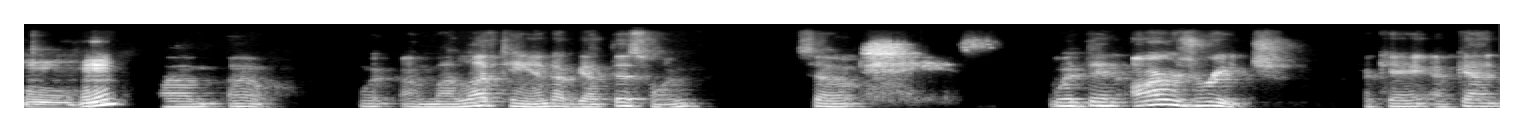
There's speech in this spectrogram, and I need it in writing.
Mm-hmm. Um, oh, on my left hand, I've got this one. So Jeez. within arm's reach, okay, I've got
